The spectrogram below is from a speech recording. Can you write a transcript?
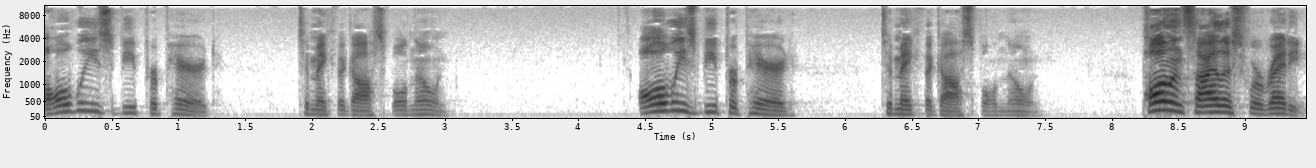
always be prepared to make the gospel known. Always be prepared to make the gospel known. Paul and Silas were ready,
